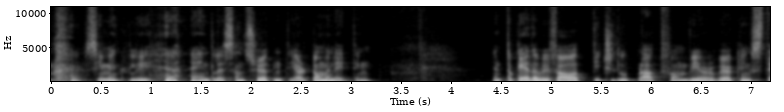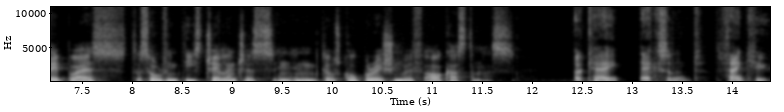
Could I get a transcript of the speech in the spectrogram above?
seemingly endless uncertainty are dominating. And together with our digital platform, we are working stepwise to solving these challenges in, in close cooperation with our customers. Okay, excellent. Thank you.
